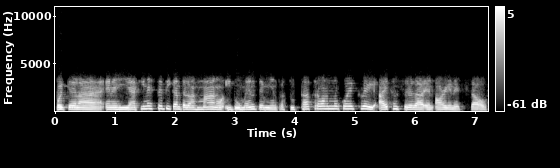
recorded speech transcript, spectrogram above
porque la energía kinestética entre las manos y tu mente mientras tú estás trabajando con el clay, I consider that an art in itself.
